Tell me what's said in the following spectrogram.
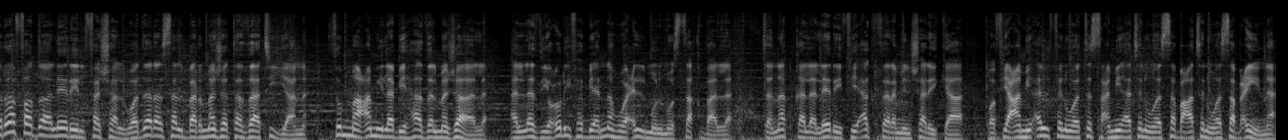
رفض ليري الفشل ودرس البرمجة ذاتيا ثم عمل بهذا المجال الذي عرف بأنه علم المستقبل. تنقل ليري في أكثر من شركة وفي عام 1977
